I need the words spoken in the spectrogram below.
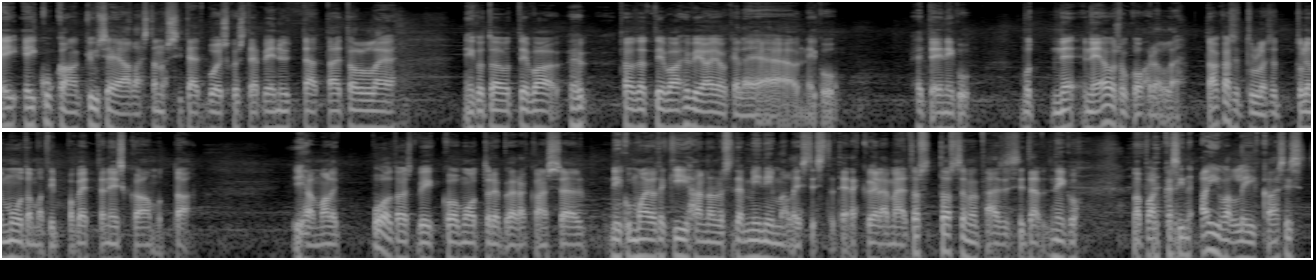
ei, ei kukaan kyseenalaistanut sitä, että voisiko sitä venyttää tai tolleen. Niinku toivottiin vaan, toivottiin vaan hyviä ajokelejä ja niinku, et niinku, mut ne, ne osu kohdalleen. Takaisin tullessa tuli muutama tippa vettä niskaan, mutta ihan mä olin puolitoista viikkoa moottoripyörän kanssa ja niin kuin mä oon jotenkin ihannut sitä minimalistista tiedätkö elämää. Tos, tossa mä pääsin sitä, niin kuin, mä pakkasin aivan liikaa, siis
